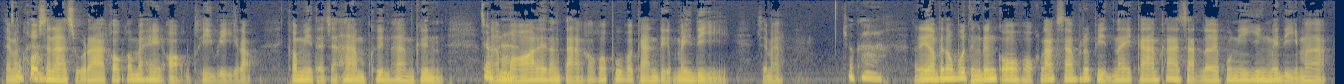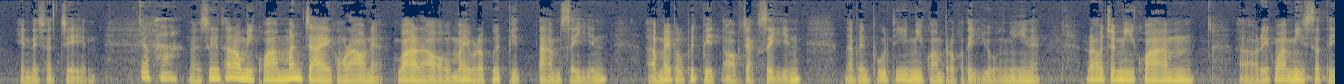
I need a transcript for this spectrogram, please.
แต่มันโฆษณาสุราเขาก็ไม่ให้ออกทีวีแล้วเขามีแต่จะห้ามขึ้นห้ามขึ้นนะหมออะไรต่างๆเขาก็พูดว่าการดื่มไม่ดีใช่ไหมเจ้าค่ะ อันนี้เราไม่ต้องพูดถึงเรื่องโกหกลักทรัพย์หรือผิดในการฆ่าสัตว์เลยพวกนี้ยิ่งไม่ดีมาก เห็นได้ชัดเจน เจ้าค่ะซึ่งถ้าเรามีความมั่นใจของเราเนี่ยว่าเราไม่ประพฤติผิดตามศีลไม่ประพฤติผิดออกจากศีลนะเป็นผู้ที่มีความปกติอยู่อย่างนี้เนี่ยเราจะมีความเเรียกว่ามีสติ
